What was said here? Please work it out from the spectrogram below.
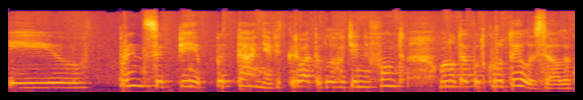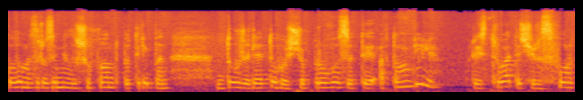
І в принципі питання відкривати благодійний фонд, воно так от крутилося, але коли ми зрозуміли, що фонд потрібен дуже для того, щоб провозити автомобілі, реєструвати через фонд,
